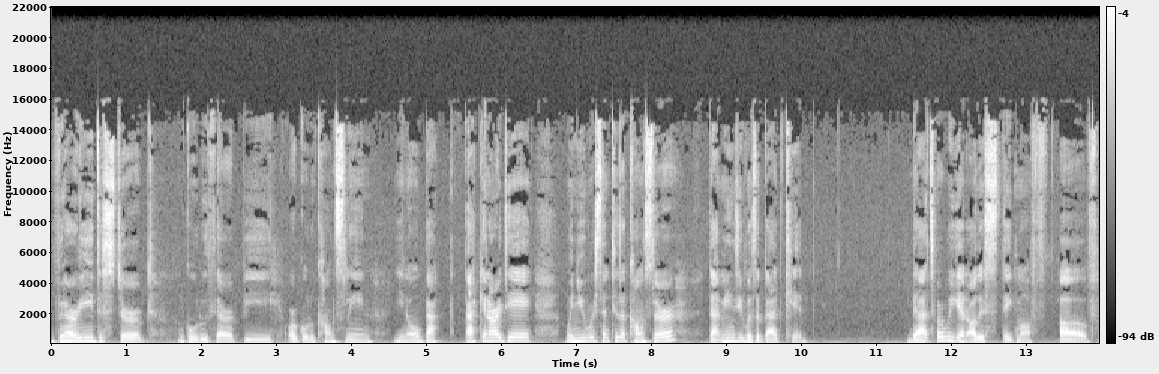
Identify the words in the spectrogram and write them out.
very disturbed go to therapy or go to counseling. You know back back in our day when you were sent to the counselor that means you was a bad kid. That's where we get all this stigma of,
